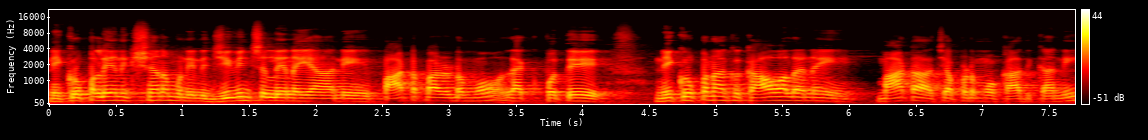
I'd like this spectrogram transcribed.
నీ కృప లేని క్షణము నేను జీవించలేనయ్యా అని పాట పాడడమో లేకపోతే నీ కృప నాకు కావాలని మాట చెప్పడమో కాదు కానీ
